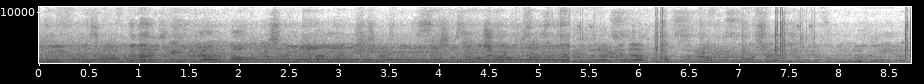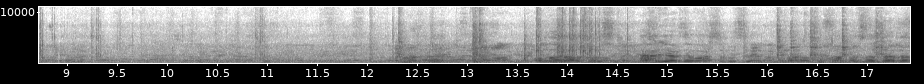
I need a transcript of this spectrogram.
Allah razı olsun. Her yerde varsınız yani. Hakkın nazardan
